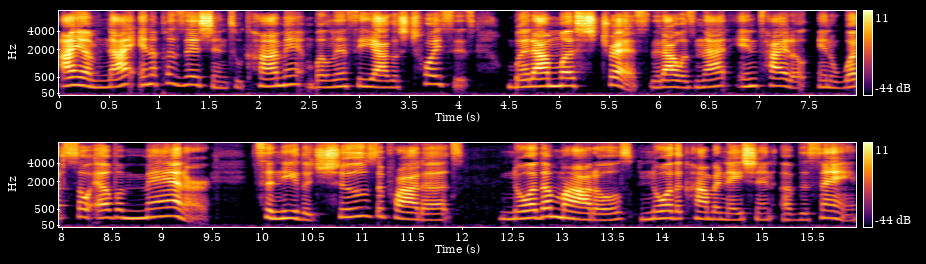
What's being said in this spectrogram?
I am not in a position to comment Balenciaga's choices, but I must stress that I was not entitled in whatsoever manner to neither choose the products nor the models nor the combination of the same.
